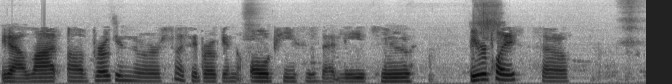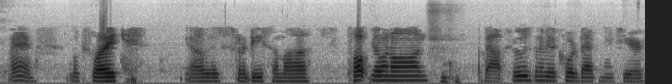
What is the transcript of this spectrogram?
You got a lot of broken, or should I say broken, old pieces that need to be replaced. So, man, looks like you know there's going to be some uh, talk going on about who's going to be the quarterback next year.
